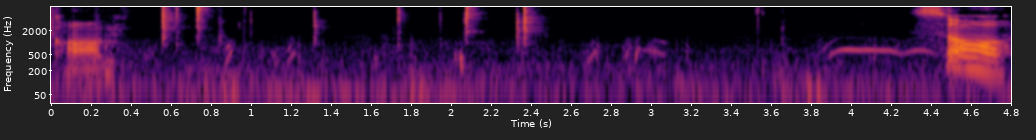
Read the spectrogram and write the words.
komm. So.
